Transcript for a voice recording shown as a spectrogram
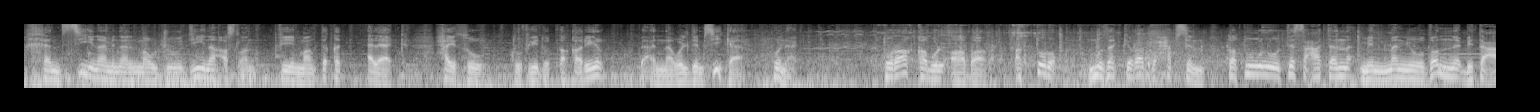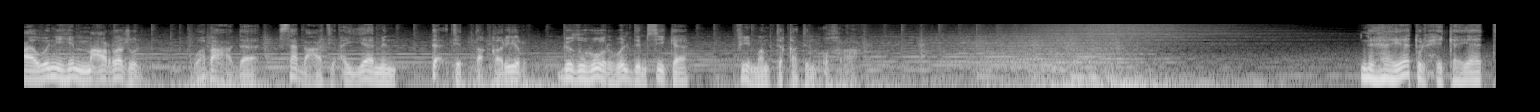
خمسين من الموجودين أصلا في منطقة ألاك حيث تفيد التقارير بأن ولد مسيكا هناك. تراقب الآبار الطرق مذكرات حبس تطول تسعة ممن يظن بتعاونهم مع الرجل. وبعد سبعة أيام تأتي التقارير بظهور ولد مسيكا في منطقة أخرى. نهايات الحكايات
